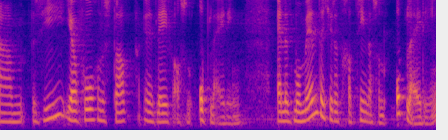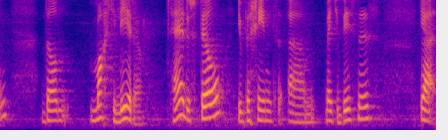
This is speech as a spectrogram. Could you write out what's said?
Um, zie jouw volgende stap in het leven als een opleiding. En het moment dat je dat gaat zien als een opleiding, dan mag je leren. Dus stel, je begint um, met je business. Ja,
